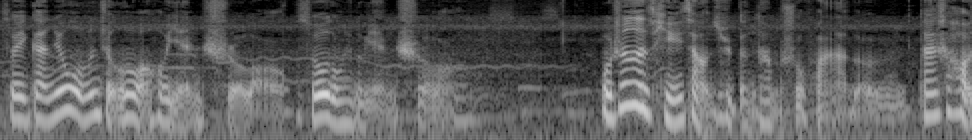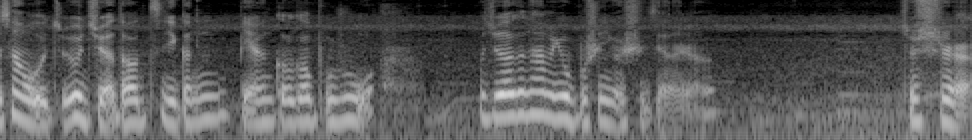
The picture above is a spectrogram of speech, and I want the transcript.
所以感觉我们整个往后延迟了，所有东西都延迟了。我真的挺想去跟他们说话的，但是好像我就觉得自己跟别人格格不入，我觉得跟他们又不是一个世界的人。就是，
